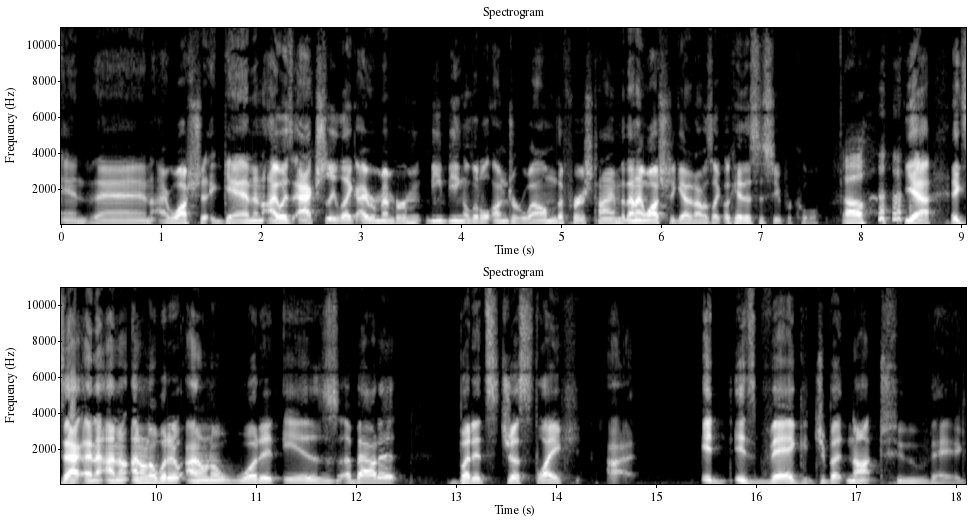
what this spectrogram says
And then I watched it again, and I was actually like, I remember me being a little underwhelmed the first time, but then I watched it again, and I was like, okay, this is super cool. oh yeah, exactly. And I, don't, I don't know what it, I don't know what it is about it, but it's just like, uh, it is vague, but not too vague.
